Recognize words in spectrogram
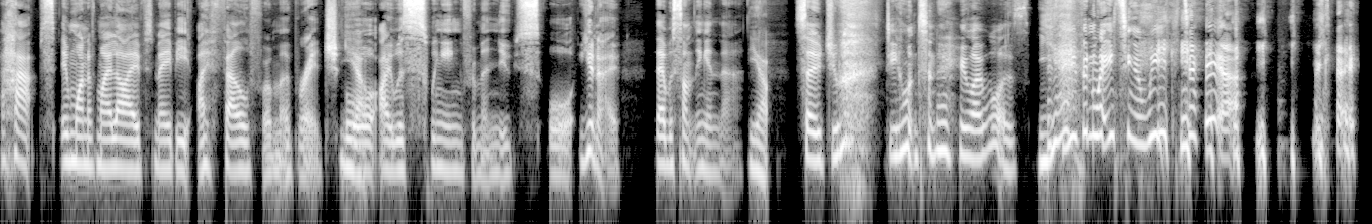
perhaps in one of my lives, maybe I fell from a bridge or Yeah. I was swinging from a noose or, you know, there was something in there. Yeah. So do you, do you want to know who I was? Yeah. You've been waiting a week to hear. Okay.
